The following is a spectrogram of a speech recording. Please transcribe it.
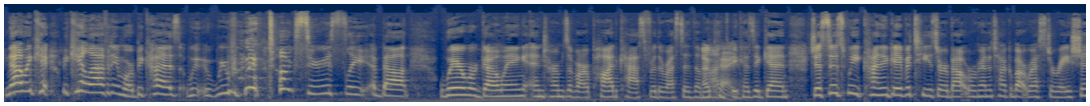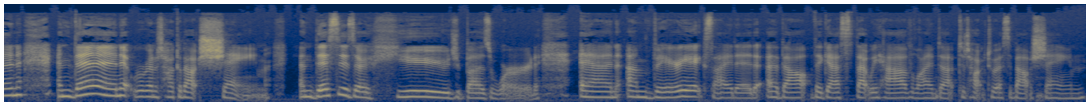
now we can't we can't laugh anymore because we we want to talk seriously about where we're going in terms of our podcast for the rest of the month. Okay. Because again, just as we kind of gave a teaser about, we're going to talk about restoration, and then we're going to talk about shame. And this is a huge buzzword, and I'm very excited about the guests that we have lined up to talk to us about shame.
